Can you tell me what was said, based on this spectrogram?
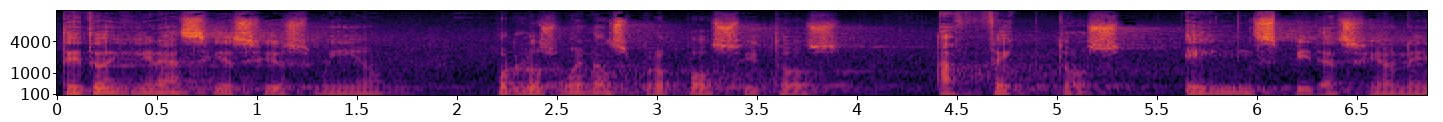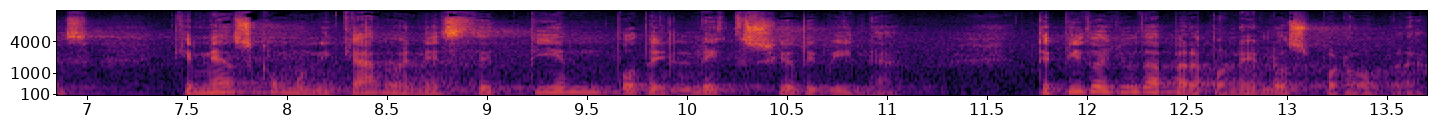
Te doy gracias, Dios mío, por los buenos propósitos, afectos e inspiraciones que me has comunicado en este tiempo de lección divina. Te pido ayuda para ponerlos por obra.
